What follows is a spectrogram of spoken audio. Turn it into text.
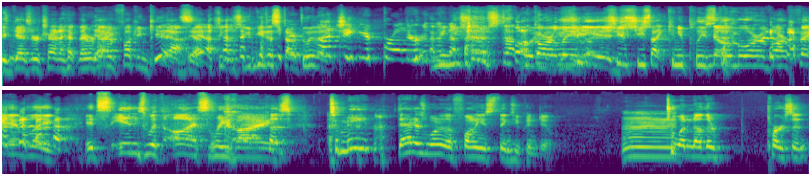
you guys were trying to, they were Yeah. to fucking kids. Yeah, yeah. She goes, "You need to stop doing that." Punching your brother. In I the mean, you should have stopped Fuck our lineage. She, she's like, "Can you please no stop?" more of our family. it ends with us, Levi. Because to me, that is one of the funniest things you can do Mm. to another person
